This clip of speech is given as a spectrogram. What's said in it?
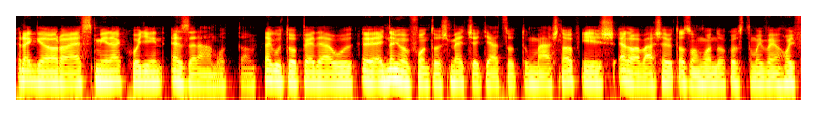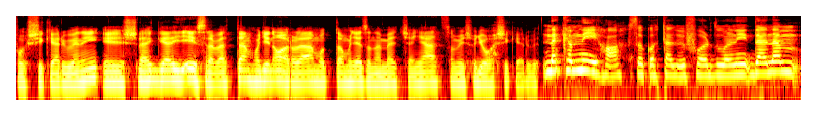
reggel arra eszmélek, hogy én ezzel álmodtam. Legutóbb például egy nagyon fontos meccset játszottunk másnap, és elalvás előtt azon gondolkoztam, hogy vajon hogy fog sikerülni, és reggel így észrevettem, hogy én arról álmodtam, hogy ezen a meccsen játszom, és hogy jól sikerült. Nekem néha szokott előfordulni, de nem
